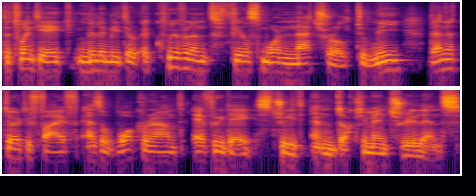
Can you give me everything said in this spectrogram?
The 28mm equivalent feels more natural to me than a 35 as a walk-around everyday street and documentary lens.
